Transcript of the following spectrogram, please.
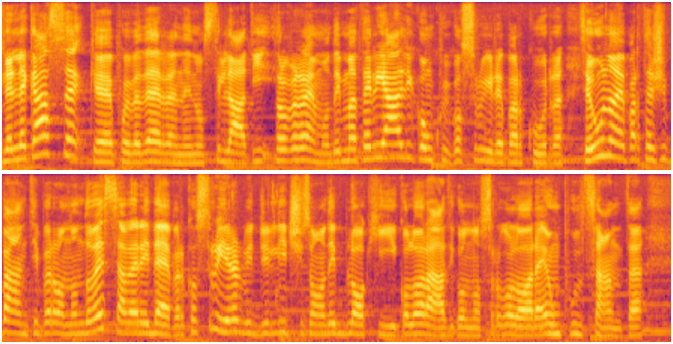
Nelle casse, che puoi vedere nei nostri lati, troveremo dei materiali con cui costruire parkour. Se uno dei partecipanti però non dovesse avere idee per costruire, lì ci sono dei blocchi colorati col nostro colore e un pulsante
